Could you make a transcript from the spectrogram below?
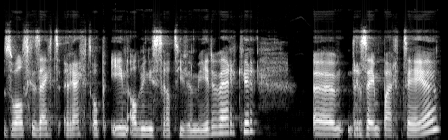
zoals gezegd, recht op één administratieve medewerker. Uh, er zijn partijen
